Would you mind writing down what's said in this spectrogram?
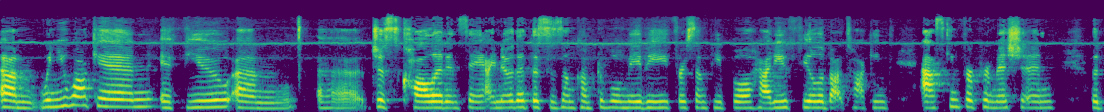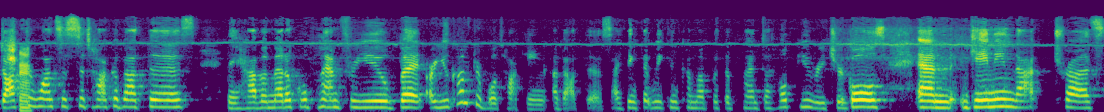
um, when you walk in, if you um, uh, just call it and say, I know that this is uncomfortable maybe for some people. How do you feel about talking, asking for permission? The doctor sure. wants us to talk about this they have a medical plan for you, but are you comfortable talking about this? I think that we can come up with a plan to help you reach your goals and gaining that trust,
